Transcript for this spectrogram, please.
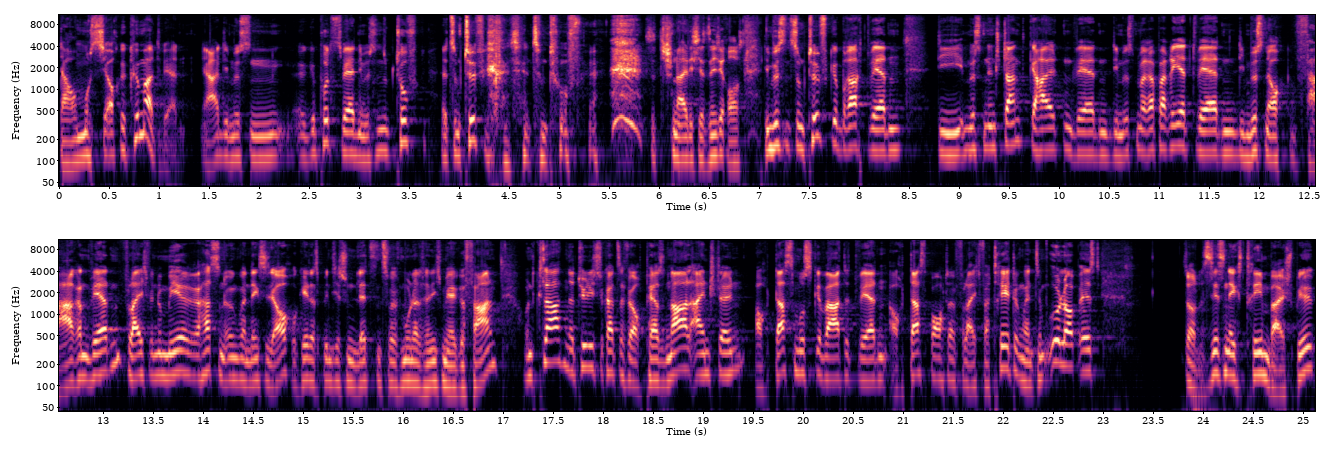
Darum muss sich auch gekümmert werden. Ja, die müssen äh, geputzt werden, die müssen zum TÜV, äh, zum TÜV, zum TÜV, das schneide ich jetzt nicht raus. Die müssen zum TÜV gebracht werden, die müssen instand gehalten werden, die müssen mal repariert werden, die müssen auch gefahren werden. Vielleicht, wenn du mehrere hast und irgendwann denkst du dir auch, okay, das bin ich jetzt schon die letzten zwölf Monate nicht mehr gefahren. Und klar, natürlich, du kannst dafür auch Personal einstellen. Auch das muss gewartet werden. Auch das braucht dann vielleicht Vertretung, wenn es im Urlaub ist. So, das ist jetzt ein Extrembeispiel.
